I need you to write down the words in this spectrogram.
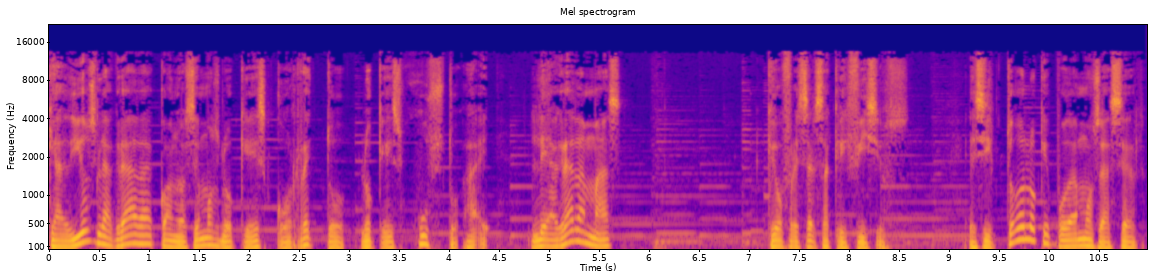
que a Dios le agrada cuando hacemos lo que es correcto, lo que es justo. Le agrada más que ofrecer sacrificios. Es decir, todo lo que podamos hacer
